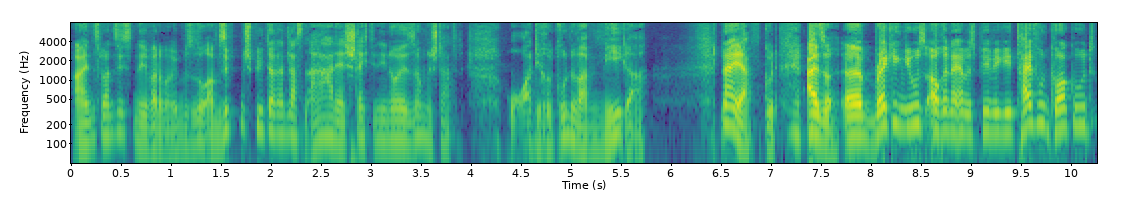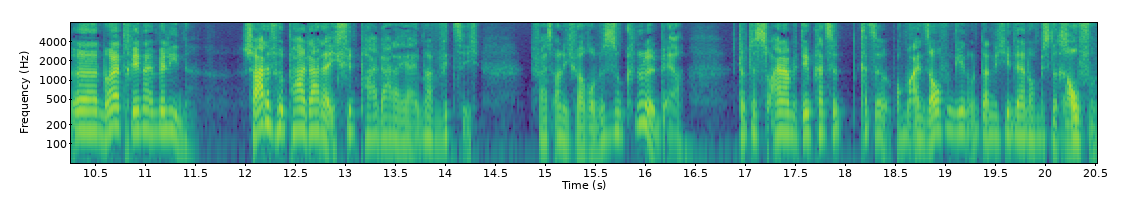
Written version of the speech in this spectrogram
21. Nee, warte mal, wir müssen so am siebten Spieltag entlassen. Ah, der ist schlecht in die neue Saison gestartet. Boah, die Rückrunde war mega. Naja, gut. Also, äh, Breaking News auch in der MSP-WG. Taifun Korkut, äh, neuer Trainer in Berlin. Schade für Paul Dada. Ich finde Paul Dada ja immer witzig. Ich weiß auch nicht warum. Das ist so ein Knuddelbär. Ich glaube, das ist so einer, mit dem kannst du, kannst du auch mal einen saufen gehen und dann nicht hinterher noch ein bisschen raufen,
